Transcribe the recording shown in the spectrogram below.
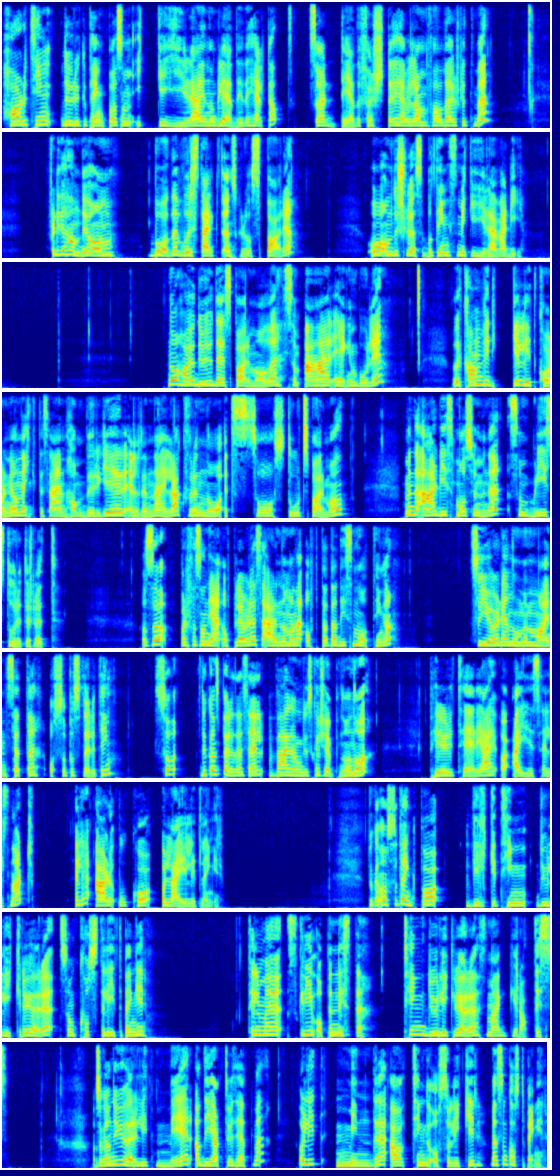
Har du ting du bruker penger på som ikke gir deg noe glede i det hele tatt, så er det det første jeg vil anbefale deg å slutte med. Fordi det handler jo om både hvor sterkt ønsker du å spare, og om du sløser på ting som ikke gir deg verdi. Nå har jo du det sparemålet som er egen bolig, og det kan virke litt corny å nekte seg en hamburger eller en neglelakk for å nå et så stort sparemål, men det er de små summene som blir store til slutt. Og så, i hvert fall sånn jeg opplever det, så er det når man er opptatt av de småtinga, så gjør det noe med mindsettet også på større ting. Så du kan spørre deg selv hver gang du skal kjøpe noe nå, prioriterer jeg å eie selv snart, eller er det ok å leie litt lenger? Du kan også tenke på hvilke ting du liker å gjøre som koster lite penger. Til og med skriv opp en liste. Ting du liker å gjøre som er gratis. Og så kan du gjøre litt mer av de aktivitetene, og litt mindre av ting du også liker, men som koster penger.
